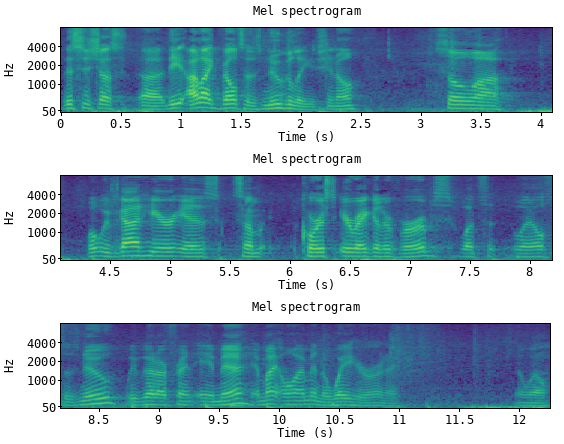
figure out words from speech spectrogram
this is just, uh, the, I like Voelz's nooglies, you know. So uh, what we've got here is some, of course, irregular verbs. What's, what else is new? We've got our friend eimi. Am I, oh, I'm in the way here, aren't I? Oh, well,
